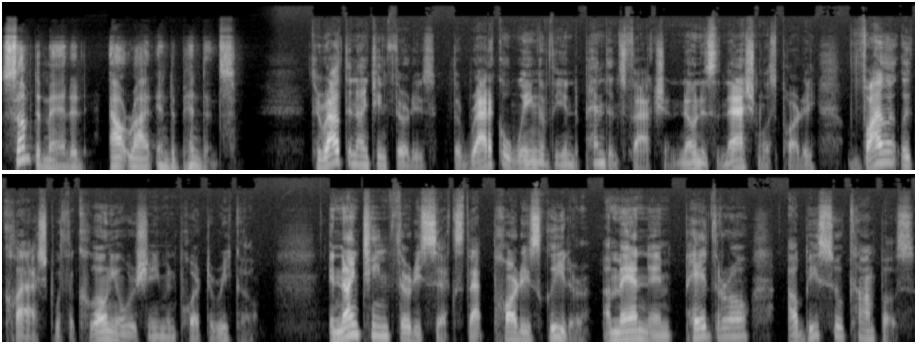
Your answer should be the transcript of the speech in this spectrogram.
Some demanded outright independence. Throughout the 1930s, the radical wing of the independence faction, known as the Nationalist Party, violently clashed with the colonial regime in Puerto Rico. In 1936, that party's leader, a man named Pedro Albizu Campos,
